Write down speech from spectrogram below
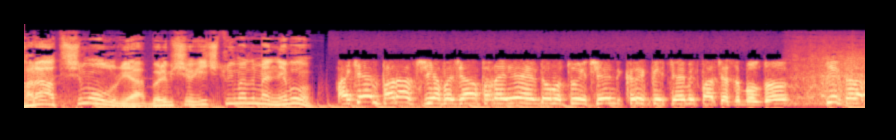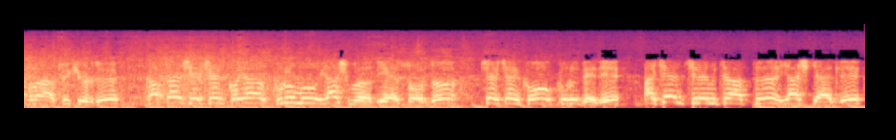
para atışı mı olur ya? Böyle bir şey hiç duymadım ben. Ne bu? Hakem para atışı yapacağı parayı evde unuttuğu için kırık bir kiremit parçası buldu. Bir tarafına tükürdü. Kaptan Şevçenko'ya kuru mu yaş mı diye sordu. Şevçenko kuru dedi. Hakem kiremiti attı yaş geldi.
